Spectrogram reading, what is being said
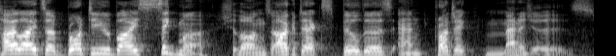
highlights are brought to you by Sigma, Shillong's architects, builders, and project managers.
